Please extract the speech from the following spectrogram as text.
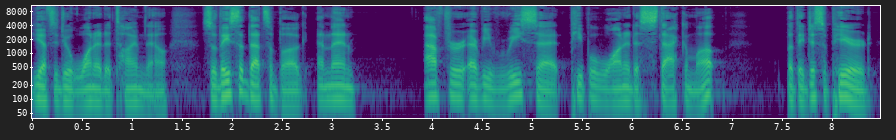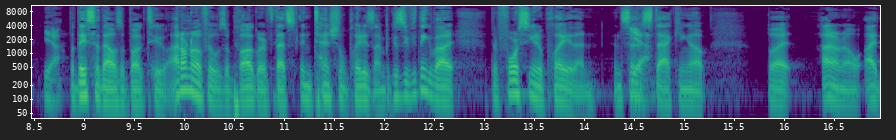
you have to do it one at a time now. So they said that's a bug, and then after every reset, people wanted to stack them up, but they disappeared. Yeah. But they said that was a bug too. I don't know if it was a bug or if that's intentional play design. Because if you think about it, they're forcing you to play then instead Yeah. of stacking up. But I don't know. I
